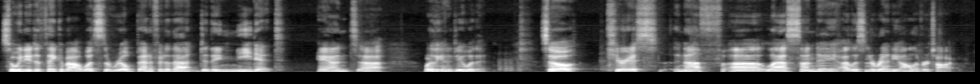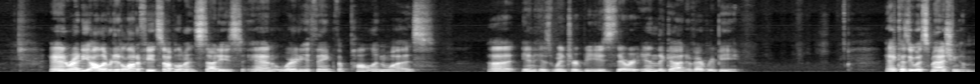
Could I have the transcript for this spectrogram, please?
So we need to think about what's the real benefit of that. Do they need it? And uh, what are they going to do with it? So curious enough, uh, last Sunday I listened to Randy Oliver talk. And Randy Oliver did a lot of feed supplement studies. And where do you think the pollen was uh, in his winter bees? They were in the gut of every bee. And because he was smashing them.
